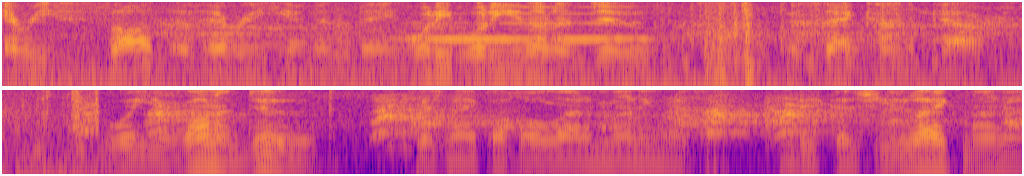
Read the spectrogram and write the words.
every thought of every human being. What are you, what are you gonna do with that kind of power? What you're gonna do is make a whole lot of money with it because you like money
